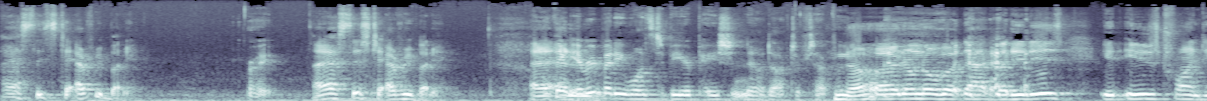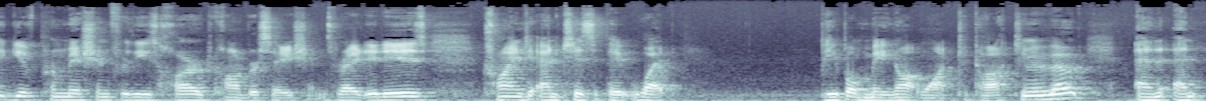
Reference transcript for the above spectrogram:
I ask this to everybody. Right. I ask this to everybody. And, I think everybody wants to be your patient now, Dr. Tepper. No, I don't know about that, but it is it is trying to give permission for these hard conversations, right? It is trying to anticipate what people may not want to talk to me about and and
